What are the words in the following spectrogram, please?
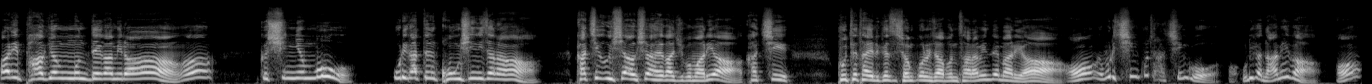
아니, 박영문 대감이랑, 어? 그 신윤무, 우리 같은 공신이잖아. 같이 으쌰으쌰 해가지고 말이야. 같이 구테타 이렇게 해서 정권을 잡은 사람인데 말이야. 어? 우리 친구잖아, 친구. 우리가 남이가, 어?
